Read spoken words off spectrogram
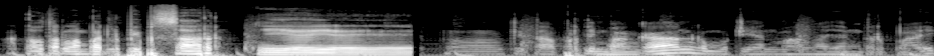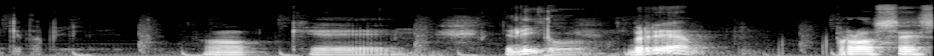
atau terlambat lebih besar Iya iya iya. Hmm, kita pertimbangkan kemudian mana yang terbaik kita pilih Oke. Jadi Gitu. sebenarnya proses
